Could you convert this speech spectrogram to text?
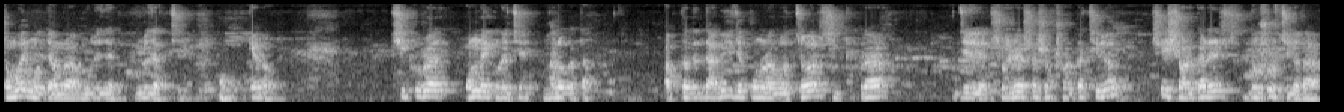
সময়ের মধ্যে আমরা ভুলে ভুলে যাচ্ছি। কেন? শিক্ষকরা অন্যায় করেছে, ভালো কথা। আপনাদের দাবি যে পনেরো বছর শিক্ষকরা যে স্বৈর শাসক সরকার ছিল, সেই সরকারের দোষর ছিল তারা।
